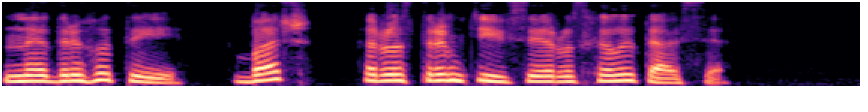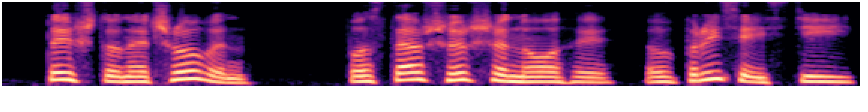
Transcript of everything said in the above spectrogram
Не дриготи, бач, розтремтівся і розхилитався. Ти що не човен? Постав ширше ноги, вприся й стій.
